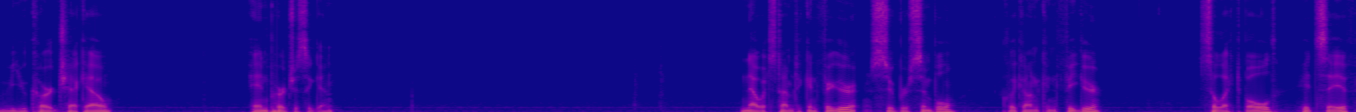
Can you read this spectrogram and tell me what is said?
view cart checkout, and purchase again. Now it's time to configure. Super simple. Click on configure, select bold, hit save,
